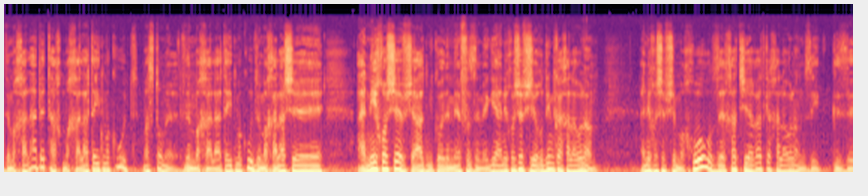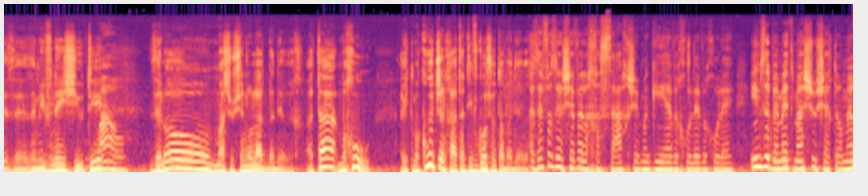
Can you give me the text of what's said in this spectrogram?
זה מחלה בטח, מחלת ההתמכרות. מה זאת אומרת? זה מחלת ההתמכרות, זו מחלה שאני חושב, שאלת מקודם מאיפה זה מגיע, אני חושב שיורדים ככה לעולם. אני חושב שמכור זה אחד שירד ככה לעולם. זה, זה, זה, זה מבנה אישיותי, וואו. זה לא משהו שנולד בדרך. אתה מכור. ההתמכרות שלך, אתה תפגוש אותה בדרך. אז איפה זה יושב על החסך שמגיע וכולי וכולי? אם זה באמת משהו שאתה אומר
